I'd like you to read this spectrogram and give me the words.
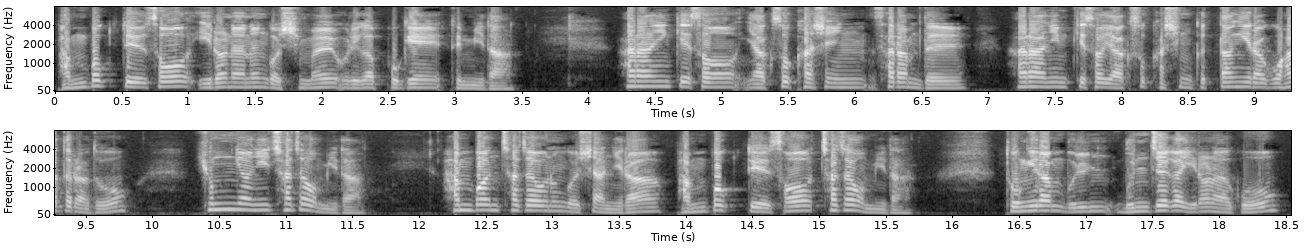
반복돼서 일어나는 것임을 우리가 보게 됩니다. 하나님께서 약속하신 사람들, 하나님께서 약속하신 그 땅이라고 하더라도 흉년이 찾아옵니다. 한 번 찾아오는 것이 아니라 반복돼서 찾아옵니다. 동일한 문, 문제가 일어나고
